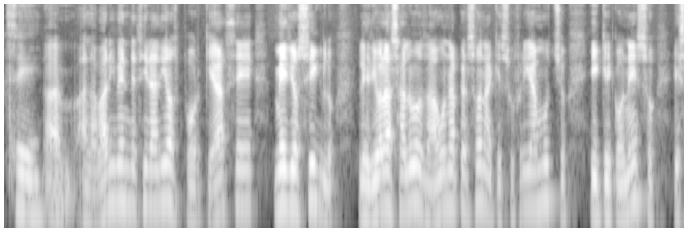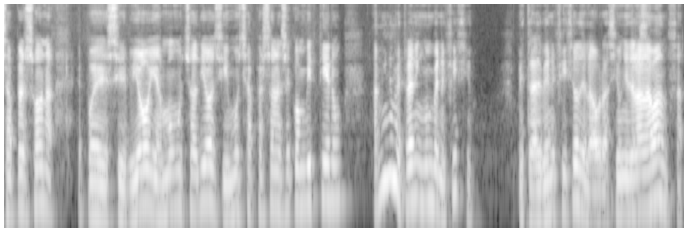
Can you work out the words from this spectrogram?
Sí. A- alabar y bendecir a Dios porque hace medio siglo le dio la salud a una persona que sufría mucho y que con eso esa persona eh, pues sirvió y amó mucho a Dios y muchas personas se convirtieron, a mí no me trae ningún beneficio. Me trae el beneficio de la oración y de la alabanza.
